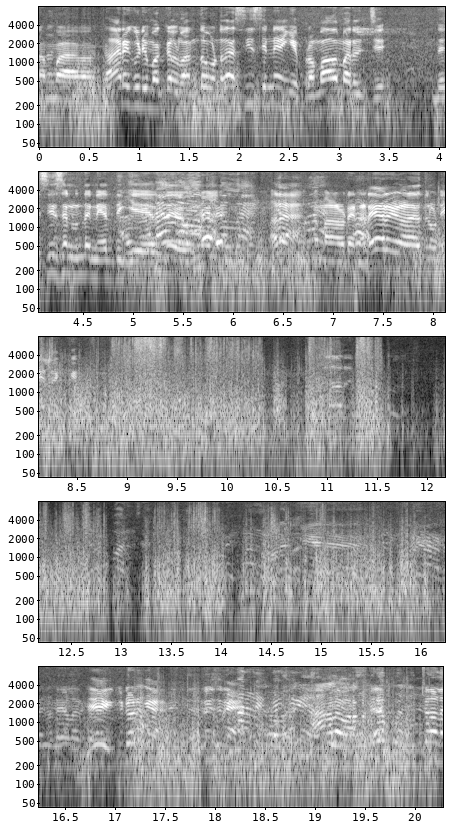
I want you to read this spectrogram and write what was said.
நம்ம காரைக்குடி மக்கள் வந்த உடனே தான் சீசனே இங்கே பிரமாதமாக இருந்துச்சு. இந்த சீசன் வந்து நேற்றுக்கு வந்து உண்மையிலே அதான் நம்மளுடைய நடையாள காலத்தினுடைய லக்கு ஏய் இங்கிட்ட வருங்க. நாங்களாம் வரோம் குற்றால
